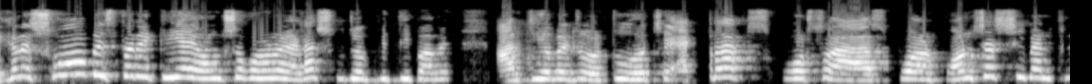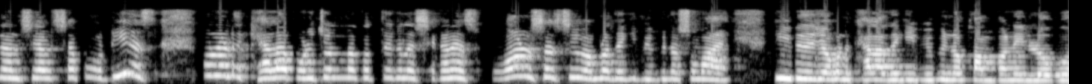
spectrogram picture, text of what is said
এখানে সব স্তরে ক্রিয়ায় অংশগ্রহণের একটা সুযোগ বৃদ্ধি পাবে। আর কি হবে? টু হচ্ছে attract sports sponsorship and financial support yes কোনো একটা খেলা পরিচালনা করতে গেলে সেখানে স্পন্সরশিপ আমরা দেখি বিভিন্ন সময় টিভিতে যখন খেলা দেখি, বিভিন্ন কোম্পানির লোগো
